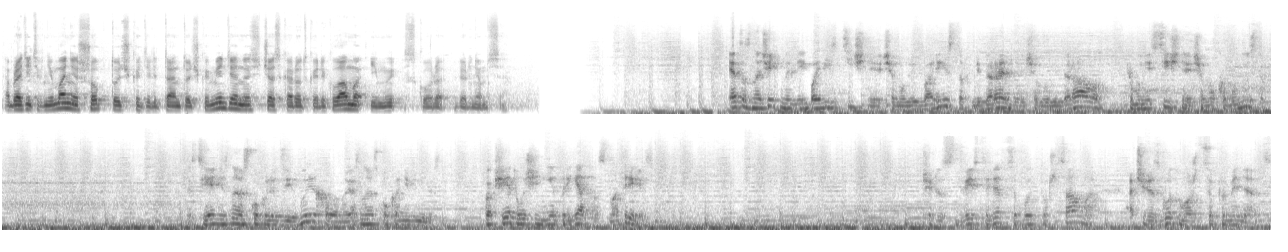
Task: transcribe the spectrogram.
Обратите внимание, shop.diletant.media, но сейчас короткая реклама, и мы скоро вернемся. Это значительно либористичнее, чем у либористов, либеральнее, чем у либералов, коммунистичнее, чем у коммунистов. То есть я не знаю, сколько людей выехало, но я знаю, сколько они вывезли. Вообще это очень неприятно смотреть. Через 200 лет все будет то же самое, а через год может все поменяться.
